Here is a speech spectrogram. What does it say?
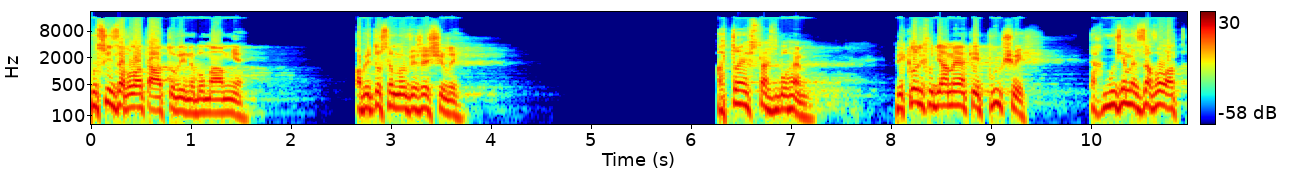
Musím zavolat tátovi nebo mámě, aby to se mnou vyřešili. A to je vztah s Bohem. Kdykoliv uděláme nějaký průšvih, tak můžeme zavolat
